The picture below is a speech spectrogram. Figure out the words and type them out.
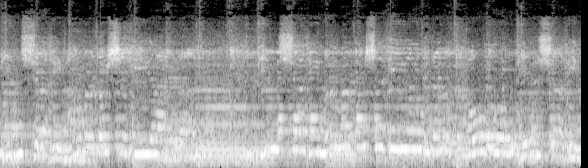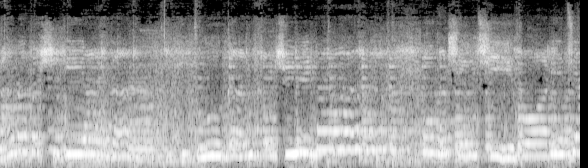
天下的妈妈都是一样的，天下的妈妈都是一样的，哦，天下的妈妈都是一样的，不管风雨大，不管心起或烈加，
